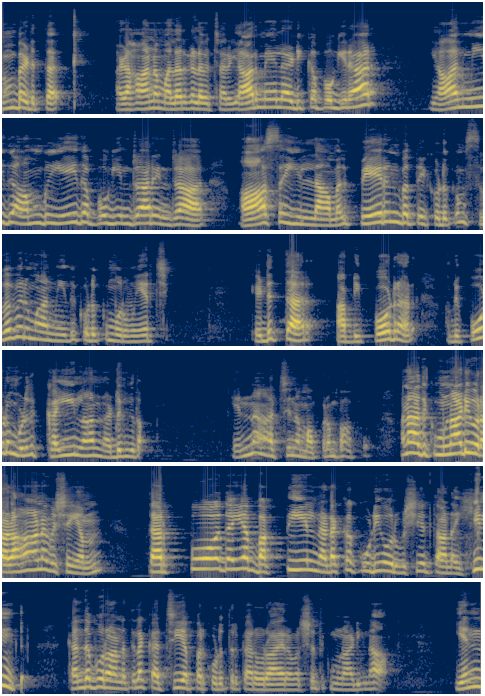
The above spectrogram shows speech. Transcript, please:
அம்பெடுத்த அழகான மலர்களை வச்சார். யார் மேலே அடிக்கப் போகிறார்? யார் மீது அம்பு எய்த போகின்றார் என்றார் ஆசை இல்லாமல் பேரின்பத்தை கொடுக்கும் சிவபெருமான் மீது கொடுக்கும் ஒரு முயற்சி. எடுத்தார் அப்படி போடுறார். அப்படி போடும் பொழுது கையெல்லாம் நடுங்குதான். என்ன ஆச்சு நம்ம அப்புறம் பார்ப்போம். ஆனால் அதுக்கு முன்னாடி ஒரு அழகான விஷயம். தற்போதைய பக்தியில் நடக்கக்கூடிய ஒரு விஷயத்தான ஹிண்ட் கந்தபுராணத்தில் கச்சியப்பர் கொடுத்துருக்கார் ஒரு ஆயிரம் வருஷத்துக்கு முன்னாடினா என்ன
